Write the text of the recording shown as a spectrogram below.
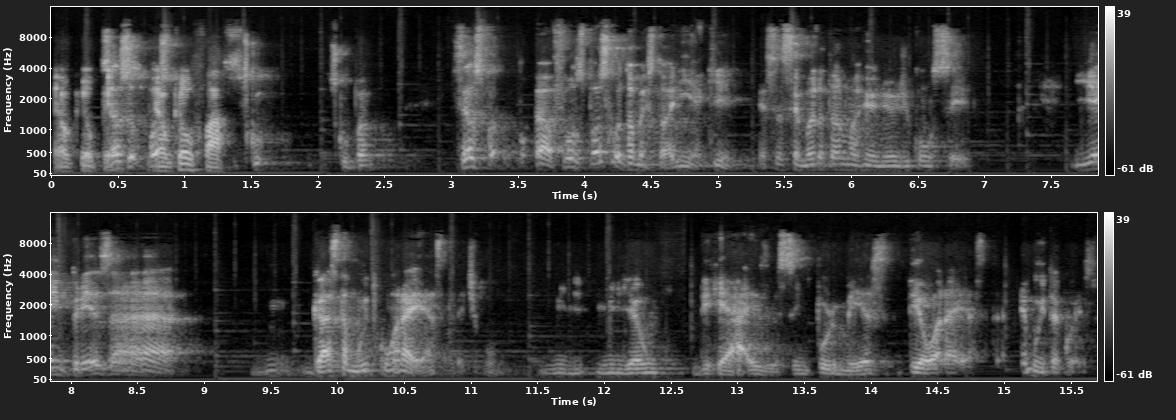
É o que eu penso, Celso, posso, é o que eu faço. Desculpa. desculpa. Celso, Afonso, posso contar uma historinha aqui? Essa semana eu estava numa reunião de conselho e a empresa gasta muito com hora extra, tipo milhão de reais assim por mês de hora extra. É muita coisa.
